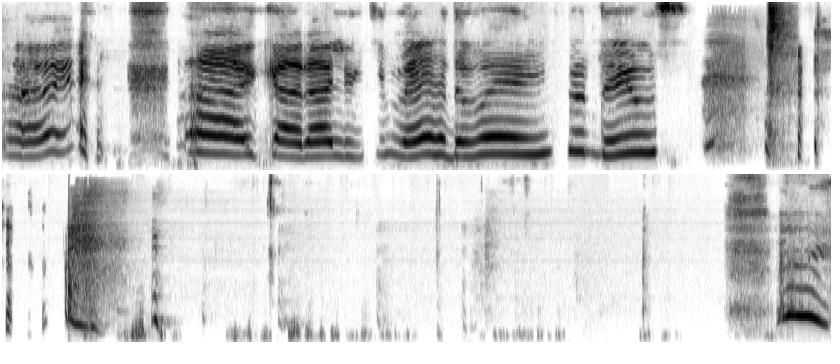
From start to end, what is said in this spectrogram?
Ai. Ai, caralho, que merda, véi. Meu Deus. Ai,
